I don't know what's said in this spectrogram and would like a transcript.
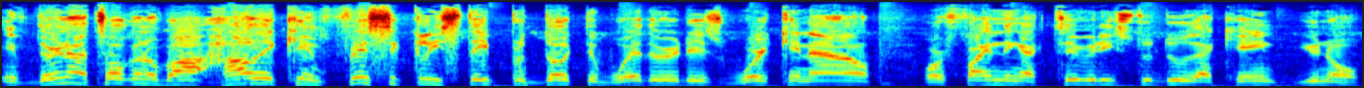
if they're not talking about how they can physically stay productive, whether it is working out or finding activities to do that can, you know,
